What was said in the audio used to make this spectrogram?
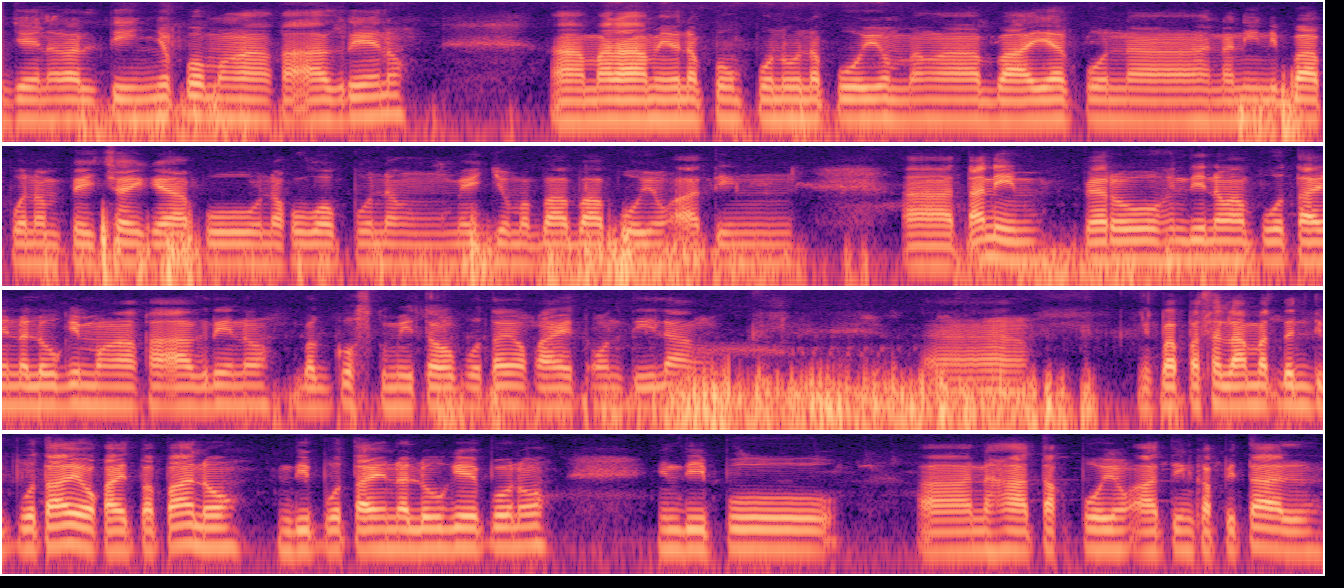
General Tinio po mga kaagri no. Ah, marami na pong puno na po yung mga buyer po na naniniba po ng pechay kaya po nakuha po ng medyo mababa po yung ating ah, tanim pero hindi naman po tayo nalugi mga kaagri no. Bagkus kumita po tayo kahit onti lang. Ah, nagpapasalamat din din po tayo kahit papano hindi po tayo nalugi po no. Hindi po ah, nahatak po yung ating kapital.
